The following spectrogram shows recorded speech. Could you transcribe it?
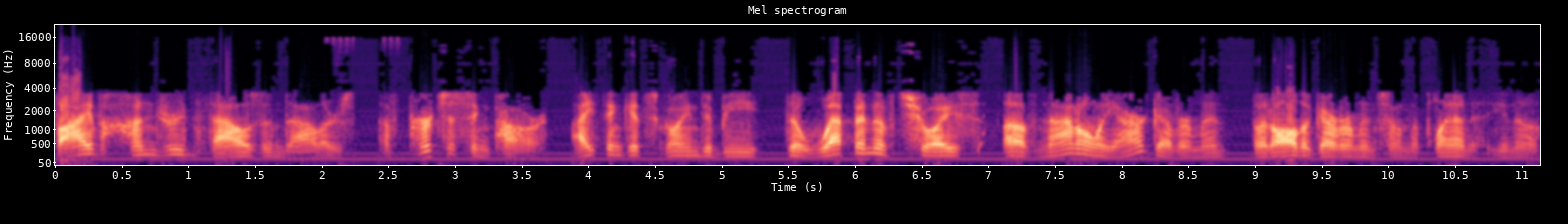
$500,000 of purchasing power. I think it's going to be the weapon of choice of not only our government, but all the governments on the planet. You know,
